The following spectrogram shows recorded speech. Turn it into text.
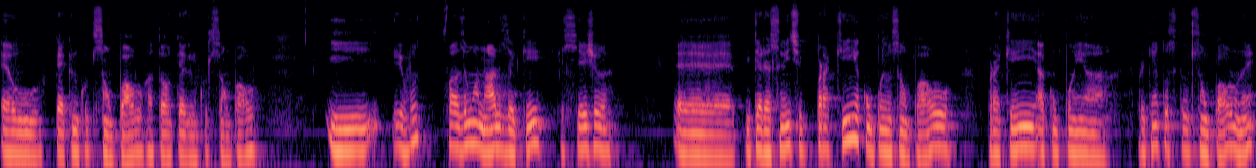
é o técnico de São Paulo, atual técnico de São Paulo. E eu vou fazer uma análise aqui que seja é, interessante para quem acompanha o São Paulo para quem acompanha, para quem é torcedor de São Paulo, né?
